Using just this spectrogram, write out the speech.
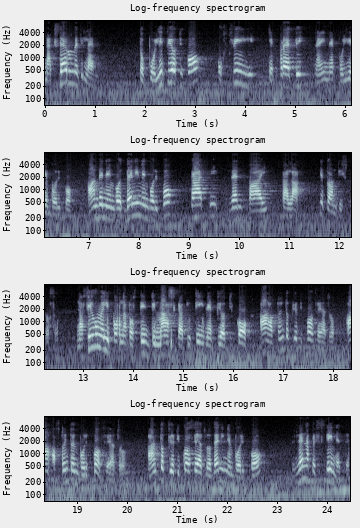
να ξέρουμε τι λέμε. Το πολύ ποιοτικό οφείλει και πρέπει να είναι πολύ εμπορικό. Αν δεν είναι, εμπο- δεν είναι εμπορικό, κάτι δεν πάει καλά. Και το αντίστροφο. Να φύγουμε λοιπόν από αυτήν τη μάσκα του τι είναι ποιοτικό. Α, αυτό είναι το ποιοτικό θέατρο. Α, αυτό είναι το εμπορικό θέατρο. Αν το ποιοτικό θέατρο δεν είναι εμπορικό, δεν απευθύνεται.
